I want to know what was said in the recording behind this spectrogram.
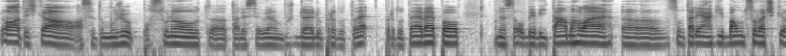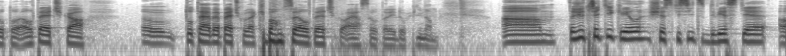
no a teďka asi to můžu posunout, uh, tady si jenom už dojedu pro to, pro to TVP, oni se objeví tamhle, uh, jsou tady nějaký bouncovačky o to LTčka, uh, to TVPčko taky bounce LTčko a já se ho tady dopínám. Um, takže třetí kill, 6200, uh,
